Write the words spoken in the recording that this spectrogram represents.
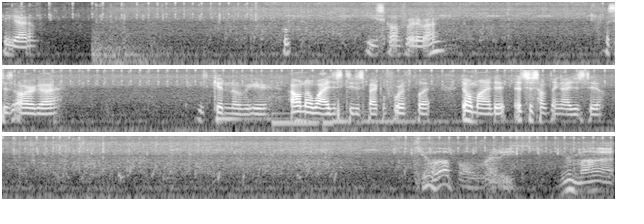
He got him. Oop. He's going for the run. This is our guy. He's getting over here. I don't know why I just do this back and forth, but don't mind it. It's just something I just do. Kill up already. You're mine.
